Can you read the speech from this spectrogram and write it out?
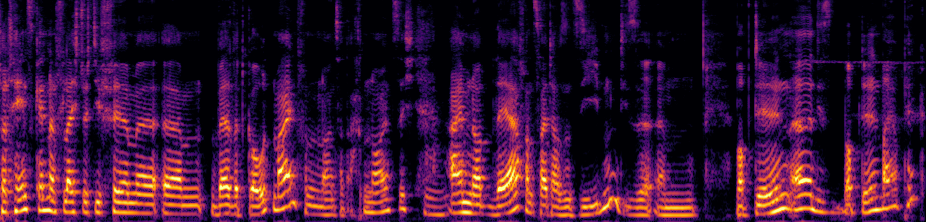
Todd Haynes kennt man vielleicht durch die Filme ähm, Velvet Goldmine von 1998, mhm. I'm Not There von 2007, diese ähm, Bob Dylan, äh, dieses Bob Dylan Biopic.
